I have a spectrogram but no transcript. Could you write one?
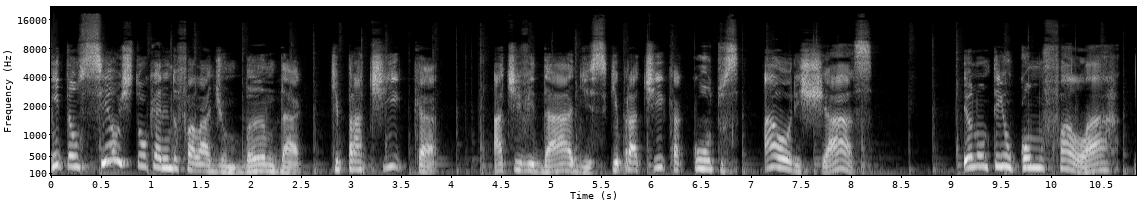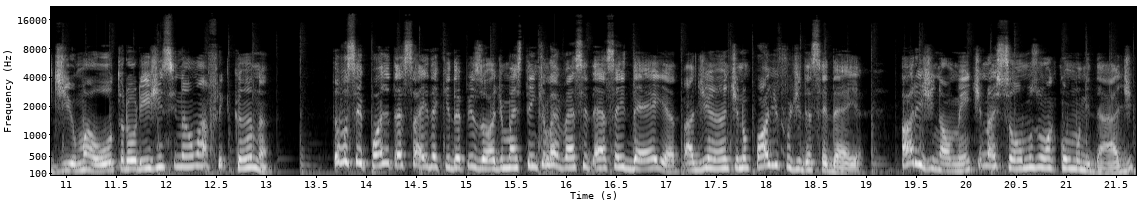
Então, se eu estou querendo falar de um banda que pratica atividades, que pratica cultos a orixás, eu não tenho como falar de uma outra origem senão africana. Então você pode até sair daqui do episódio, mas tem que levar essa, ideia adiante, não pode fugir dessa ideia. Originalmente, nós somos uma comunidade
